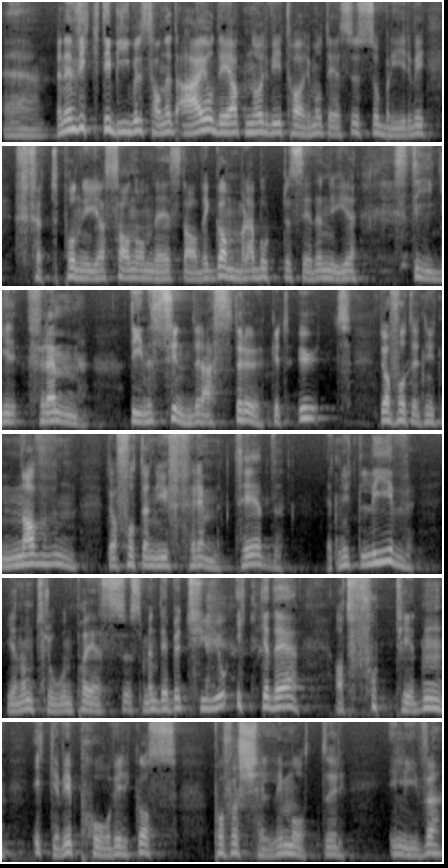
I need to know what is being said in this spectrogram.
Eh, men en viktig bibelsannhet er jo det at når vi tar imot Jesus, så blir vi født på ny. Jeg sa noe om det i stad. Det gamle er borte, se det nye stiger frem. Dine synder er strøket ut. Du har fått et nytt navn. Du har fått en ny fremtid, et nytt liv, gjennom troen på Jesus. Men det betyr jo ikke det at fortiden ikke vil påvirke oss på forskjellige måter i livet.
